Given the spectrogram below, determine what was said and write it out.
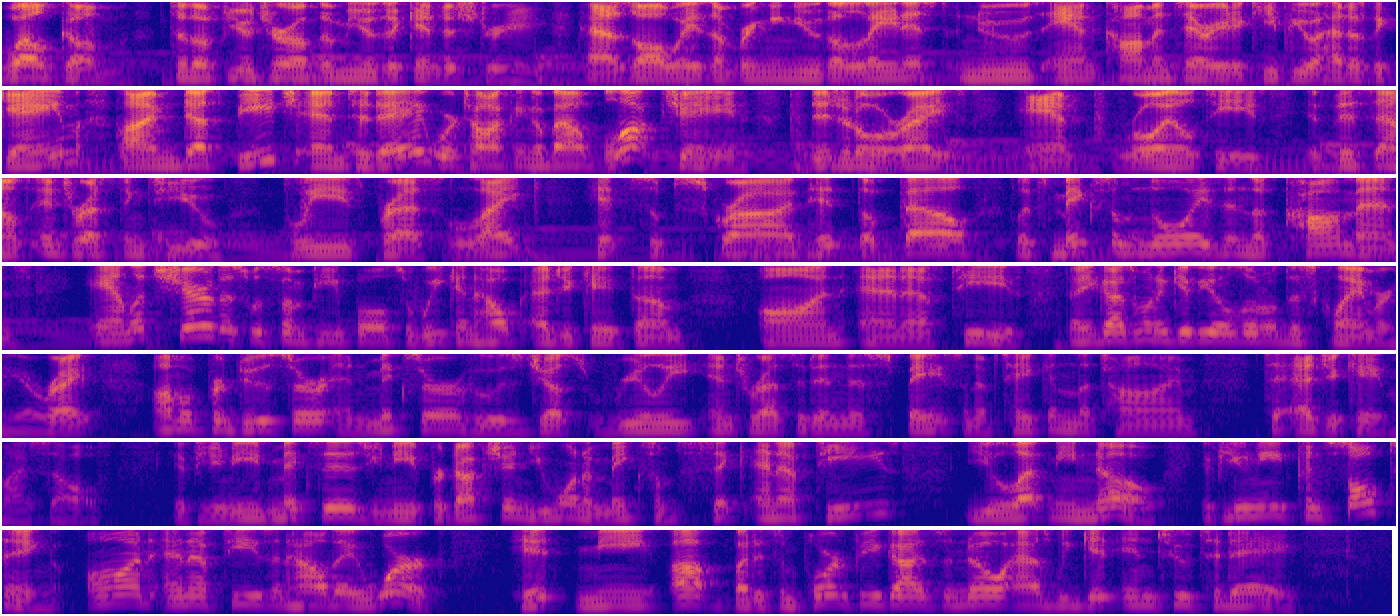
Welcome to the future of the music industry. As always, I'm bringing you the latest news and commentary to keep you ahead of the game. I'm Death Beach, and today we're talking about blockchain, digital rights, and royalties. If this sounds interesting to you, please press like, hit subscribe, hit the bell. Let's make some noise in the comments, and let's share this with some people so we can help educate them on NFTs. Now, you guys want to give you a little disclaimer here, right? I'm a producer and mixer who is just really interested in this space and have taken the time to educate myself. If you need mixes, you need production, you want to make some sick NFTs, you let me know. If you need consulting on NFTs and how they work, hit me up. But it's important for you guys to know as we get into today,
